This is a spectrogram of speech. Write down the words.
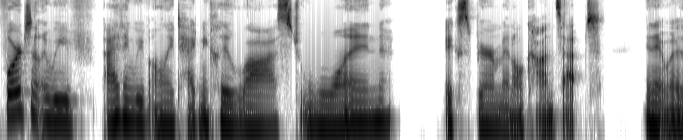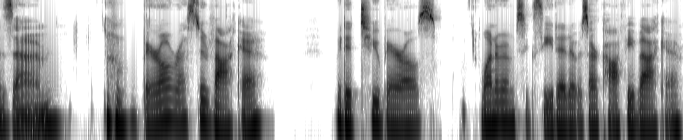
fortunately, we've I think we've only technically lost one experimental concept, and it was um, barrel rusted vodka. We did two barrels. One of them succeeded. It was our coffee vodka.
